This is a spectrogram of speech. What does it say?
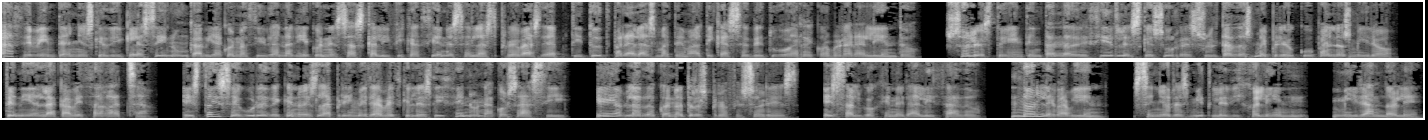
Hace veinte años que di clase y nunca había conocido a nadie con esas calificaciones en las pruebas de aptitud para las matemáticas. Se detuvo a recobrar aliento. Solo estoy intentando decirles que sus resultados me preocupan. Los miro. Tenían la cabeza gacha. Estoy seguro de que no es la primera vez que les dicen una cosa así. He hablado con otros profesores. Es algo generalizado. No le va bien, señor Smith, le dijo Lynn, mirándole.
